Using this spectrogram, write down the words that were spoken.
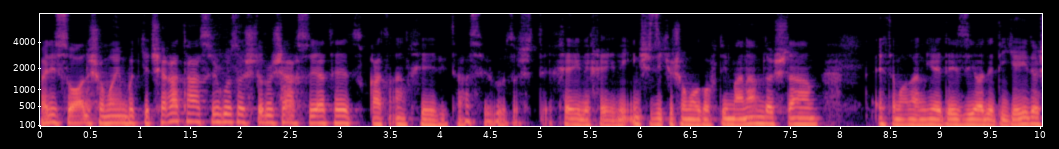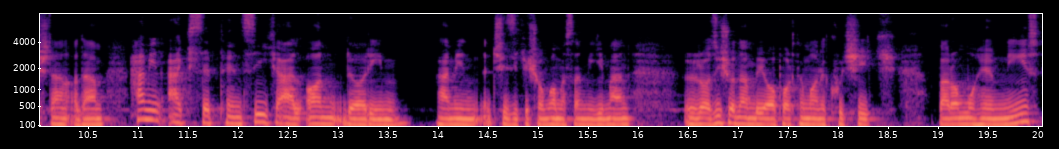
ولی سوال شما این بود که چقدر تاثیر گذاشته رو شخصیتت؟ قطعا خیلی تاثیر گذاشته. خیلی خیلی. این چیزی که شما گفتی منم داشتم. احتمالا یه عده زیاد دیگه ای داشتن. آدم همین acceptance ی که الان داریم همین چیزی که شما مثلا میگی من راضی شدم به یه آپارتمان کوچیک برام مهم نیست.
